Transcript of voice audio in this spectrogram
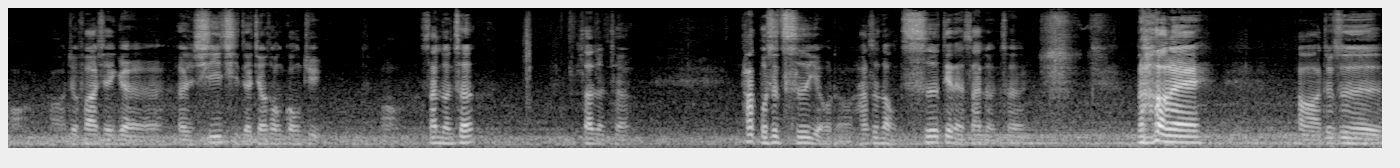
哦就发现一个很稀奇的交通工具，哦，三轮车，三轮车，它不是吃油的，它是那种吃电的三轮车。然后呢，啊，就是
